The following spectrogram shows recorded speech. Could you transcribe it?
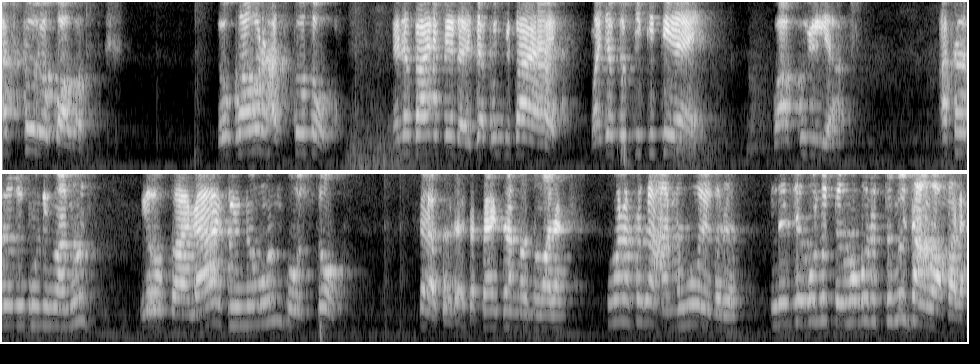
हसतो लोकावर. लोकावर हसतो तो. त्यानं काय केलं याच्यापाशी काय आहे? माझ्यापाशी किती आहे? वाकुलिया असा रजगुणी माणूस लोकाला हिनवून बोसतो चला बरं आता काय सांगा तुम्हाला? तुम्हाला सगळा अनुभव आहे बरं. रजगुणी तमगुणी तुम्ही सांगा मला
